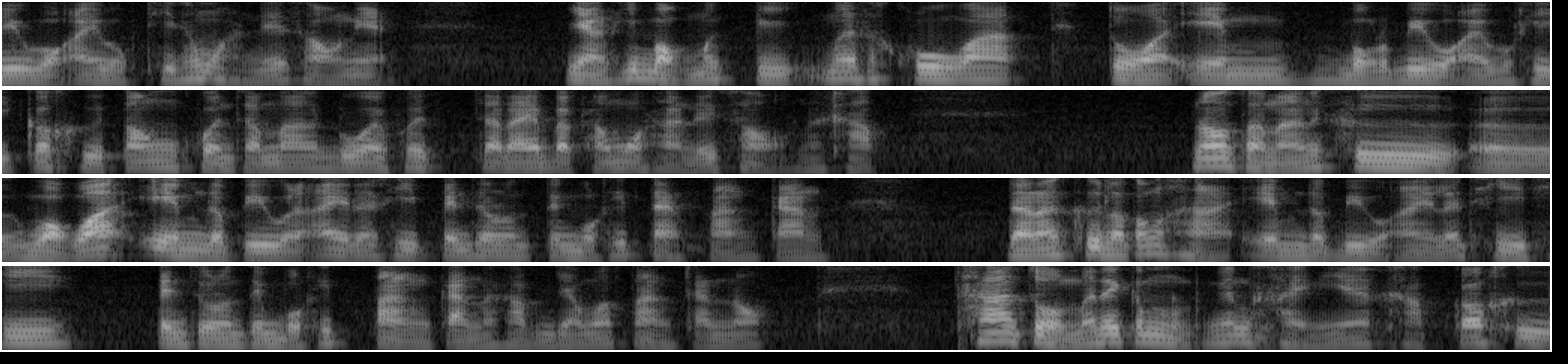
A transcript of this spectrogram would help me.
w บวก i บวก t ทั้งหมดหารด้วย2เนี่ยอย่างที่บอกเมื่อกี้เมื่อสักครู่ว่าตัว m บวก w บวก i บวก t ก็คือต้องควรจะมากด้วยเพื่อจะได้แบบทั้งหมดหารด้วย2นะครับนอกจากนั้นคือออบอกว่า m w i และ t เป็นจำนวนเต็มบวกที่แตกต่างกัน ดังนั้นคือเราต้องหา m w i และ t ที่เป็นจำนวนเต็มบวกที่ต่างกันนะครับย้ำว่าต่างกันเนาะถ้าโจทย์ไม่ได้กำหนดเงื่อนไขนี้ครับก็คือ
